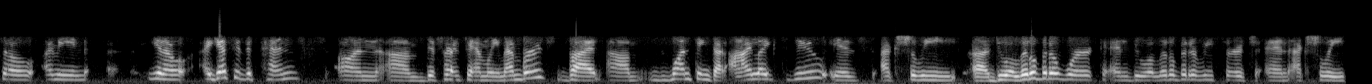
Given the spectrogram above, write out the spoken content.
so, I mean, you know, I guess it depends on um, different family members, but um, one thing that I like to do is actually uh, do a little bit of work and do a little bit of research and actually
